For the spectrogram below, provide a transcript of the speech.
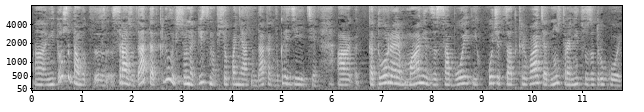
а, не то, что там вот э, сразу, да, ты открыл, и все написано, все понятно, да, как в газете, а которая манит за собой, и хочется открывать одну страницу за другой.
